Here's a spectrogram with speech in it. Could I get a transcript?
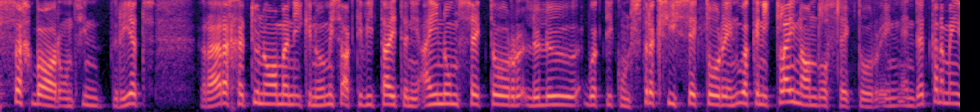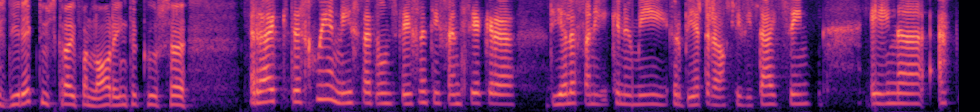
is sigbaar. Ons sien reeds regtig 'n toename in ekonomiese aktiwiteit in die eiendomssektor, Lulu, ook die konstruksiesektor en ook in die kleinhandelsektor en en dit kan 'n mens direk toeskryf aan lae rentekoerse. Ryk, dis goeie nuus dat ons definitief in sekere dele van die ekonomie verbeterde aktiwiteit sien. En uh, ek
